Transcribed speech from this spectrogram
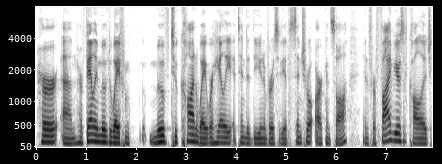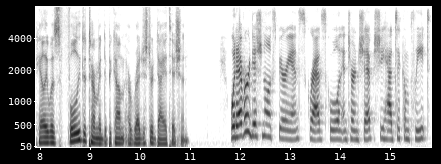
Her um, her family moved away from moved to Conway, where Haley attended the University of Central Arkansas, and for five years of college, Haley was fully determined to become a registered dietitian. Whatever additional experience, grad school, and internship she had to complete,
